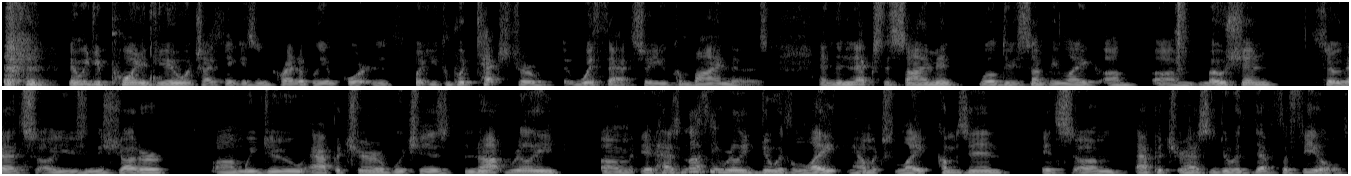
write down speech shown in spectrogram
then we do point of view, which I think is incredibly important, but you can put texture with that. So you combine those. And the next assignment, we'll do something like um, um, motion. So that's uh, using the shutter. Um, we do aperture, which is not really, um, it has nothing really to do with light and how much light comes in. It's um, aperture has to do with depth of field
